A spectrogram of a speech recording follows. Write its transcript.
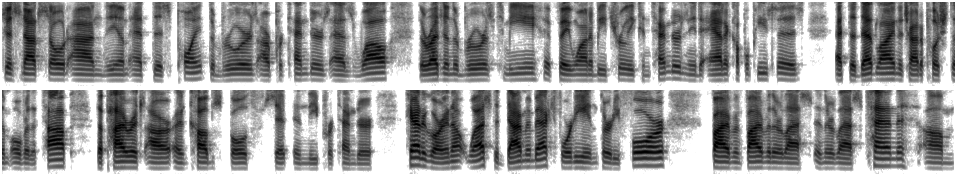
just not sold on them at this point. The Brewers are pretenders as well. The Reds and the Brewers, to me, if they want to be truly contenders, need to add a couple pieces at the deadline to try to push them over the top. The Pirates are and Cubs both sit in the pretender category. And out west, the Diamondbacks 48 and 34, five and five of their last in their last 10. Um,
